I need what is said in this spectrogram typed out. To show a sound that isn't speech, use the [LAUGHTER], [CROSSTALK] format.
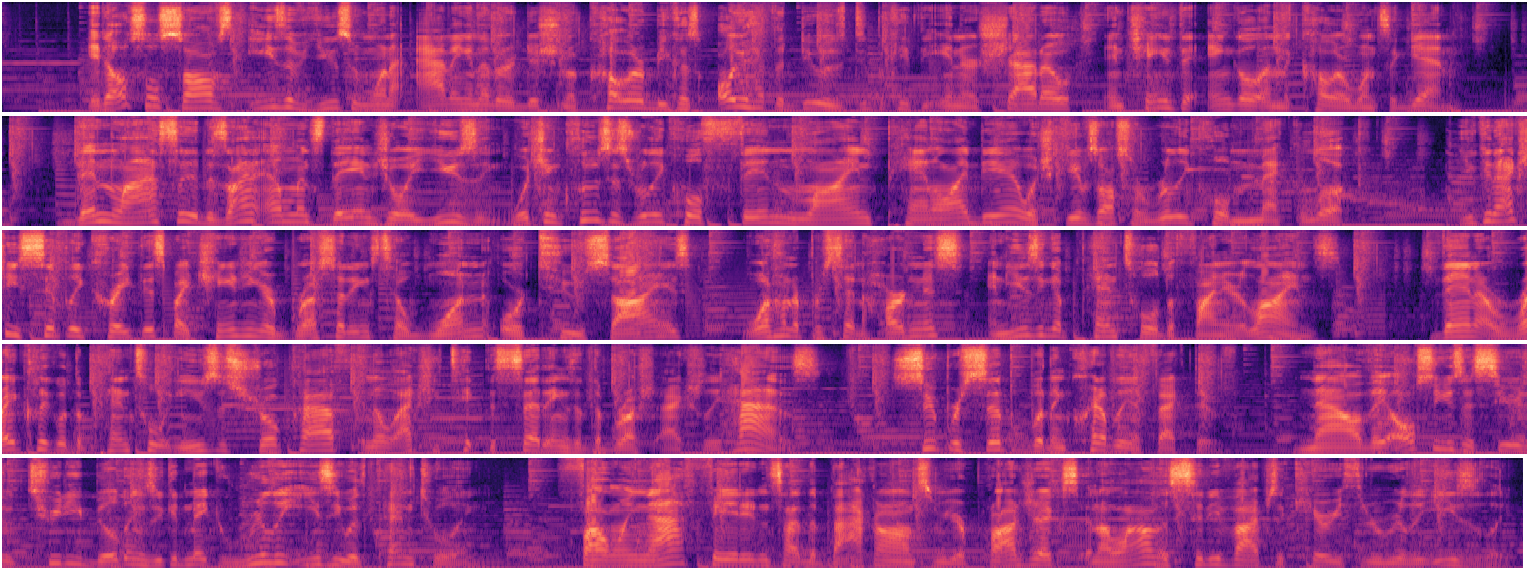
It also solves ease of use when adding another additional color because all you have to do is duplicate the inner shadow and change the angle and the color once again. Then lastly, the design elements they enjoy using, which includes this really cool thin line panel idea which gives off a really cool mech look. You can actually simply create this by changing your brush settings to 1 or 2 size, 100% hardness, and using a pen tool to find your lines. Then right click with the pen tool and use the stroke path and it'll actually take the settings that the brush actually has. Super simple but incredibly effective. Now they also use a series of 2D buildings you can make really easy with pen tooling. Following that, fade it inside the background on some of your projects and allow the city vibes to carry through really easily.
